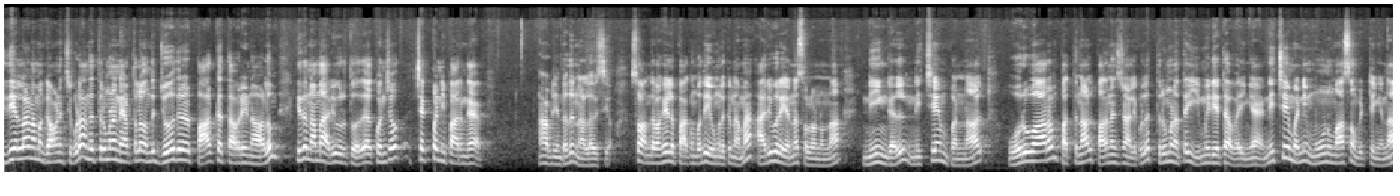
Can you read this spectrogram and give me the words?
இதையெல்லாம் நம்ம கவனித்து கூட அந்த திருமண நேரத்தில் வந்து ஜோதிடர் பார்க்க தவறினாலும் இதை நம்ம அறிவுறுத்துவது. கொஞ்சம் செக் பண்ணி பாருங்கள் அப்படின்றது நல்ல விஷயம். ஸோ அந்த வகையில் பார்க்கும்போது இவங்களுக்கு நம்ம அறிவுரை என்ன சொல்லணும்னா நீங்கள் நிச்சயம் பண்ணால் ஒரு வாரம் பத்து நாள் பதினஞ்சு நாளைக்குள்ள திருமணத்தை இமீடியட்டாக வைங்க. நிச்சயம் பண்ணி மூணு மாதம் விட்டிங்கன்னா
